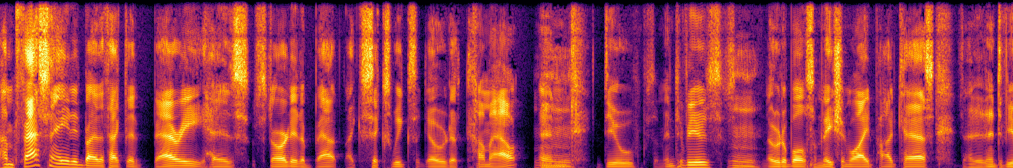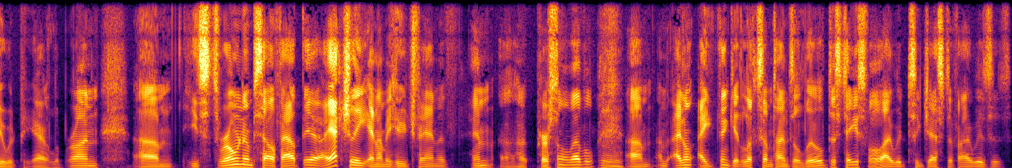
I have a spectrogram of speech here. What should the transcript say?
I'm fascinated by the fact that Barry has started about like six weeks ago to come out and do some interviews, some notable, some nationwide podcasts. Done an interview with Pierre LeBrun. Um, he's thrown himself out there. I actually, and I'm a huge fan of him uh, on a personal level. Um, I'm- don't. I think it looks sometimes a little distasteful. I would suggest if I was his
